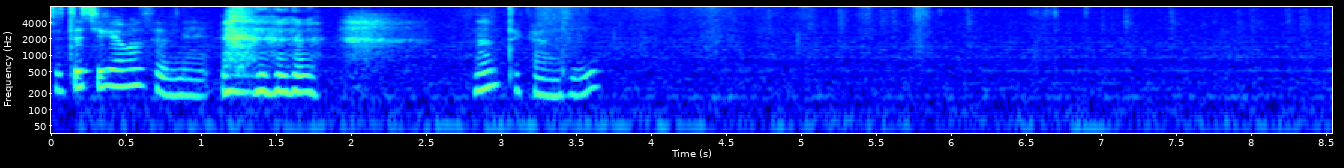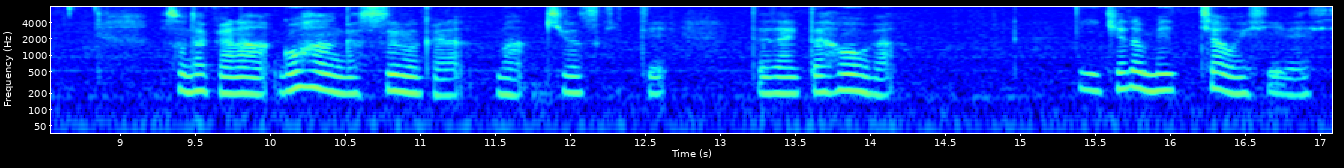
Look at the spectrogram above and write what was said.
絶対違いますよね。なんて感じ？そうだからご飯が進むからまあ気をつけていただいた方がいいけどめっちゃ美味しいです。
